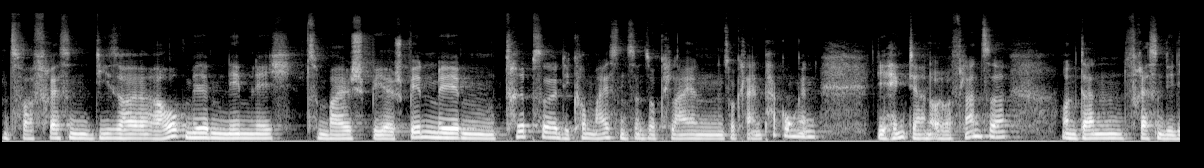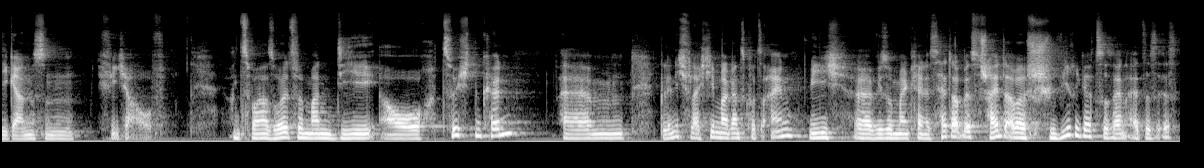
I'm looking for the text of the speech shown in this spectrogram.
Und zwar fressen diese Raubmilben nämlich zum Beispiel Spinnmilben, Tripse, die kommen meistens in so kleinen, in so kleinen Packungen. Die hängt ja an eurer Pflanze und dann fressen die die ganzen Viecher auf. Und zwar sollte man die auch züchten können. Ähm, blende ich vielleicht hier mal ganz kurz ein, wie, ich, äh, wie so mein kleines Setup ist. Scheint aber schwieriger zu sein, als es ist.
